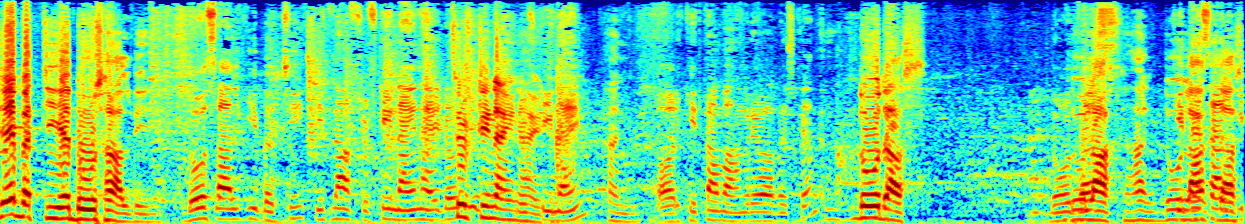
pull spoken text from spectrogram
ये बच्ची है दो साल दी। दो साल की बच्ची। कितना? Fifty nine height fifty nine height 59 हाँ जी। और कितना मांग रहे हो आप इसका? दो दस। दो, दो लाख, हाँ, दो लाख दस?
